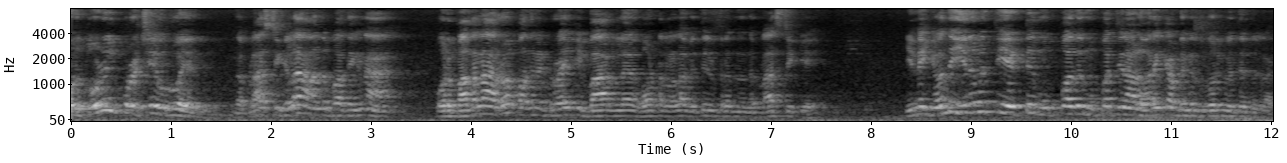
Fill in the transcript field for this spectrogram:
ஒரு தொழில் புரட்சியை உருவாயிருக்கு. இந்த பிளாஸ்டிக் எல்லாம் வந்து பார்த்தீங்கன்னா ஒரு பதினாறு ரூபா பதினெட்டு ரூபாய்க்கு பார்ல ஹோட்டல் எல்லாம் வித்துக்கிட்டு இருந்த இந்த பிளாஸ்டிக்கு இன்னைக்கு வந்து இருபத்தி எட்டு முப்பது முப்பத்தி நாலு வரைக்கும் அப்படிங்கிறது வரைக்கும் வித்துட்டு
